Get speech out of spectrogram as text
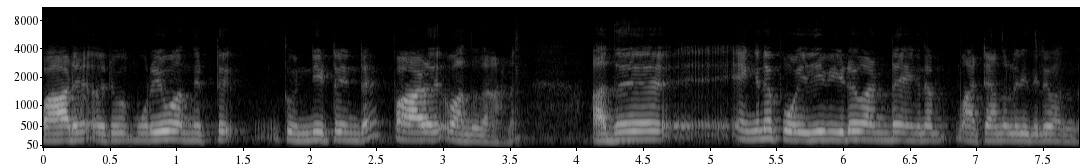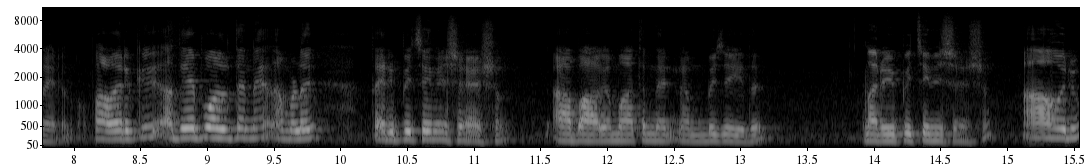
പാട് ഒരു മുറിവ് വന്നിട്ട് തുന്നിയിട്ടിന്റെ പാട് വന്നതാണ്. അത് എങ്ങനെ പോയി? ഈ വീട് കണ്ട് എങ്ങനെ മാറ്റാന്നുള്ള രീതിയിൽ വന്നതായിരുന്നു. അപ്പോൾ അവർക്ക് അതേപോലെ തന്നെ നമ്മൾ ധരിപ്പിച്ചതിന് ശേഷം ആ ഭാഗം മാത്രം നമ്പ് ചെയ്ത് മരവിപ്പിച്ചതിന് ശേഷം ആ ഒരു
